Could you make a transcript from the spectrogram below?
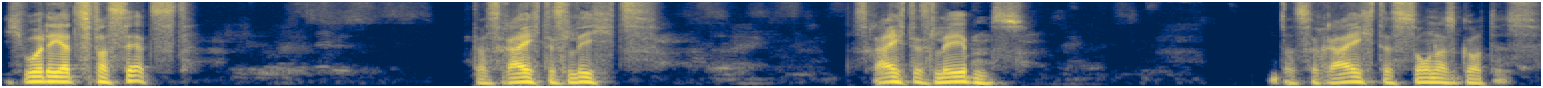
Ich wurde jetzt versetzt. Das Reich des Lichts, das Reich des Lebens, das Reich des Sohnes Gottes.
